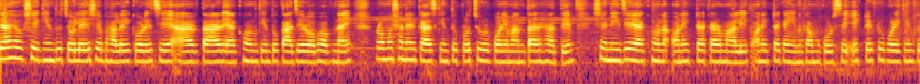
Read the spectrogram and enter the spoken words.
যাই হোক, সে কিন্তু চলে এসে ভালোই করেছে। আর তার এখন কিন্তু কাজের অভাব নাই। প্রমোশনের কাজ কিন্তু প্রচুর পরিমাণ তার হাতে। সে নিজে এখন অনেক টাকার মালিক, অনেক টাকা ইনকাম করছে। একটু একটু করে কিন্তু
